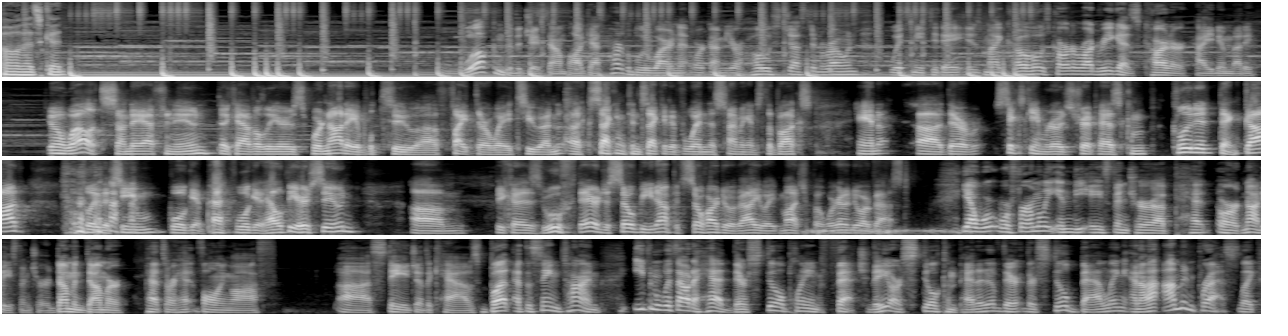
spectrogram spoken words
Oh, that's good. Welcome to the Chase Down Podcast, part of the Blue Wire Network. I'm your host, Justin Rowan. With me today is my co-host, Carter Rodriguez. Carter, how you doing, buddy? Doing well. It's Sunday afternoon. The Cavaliers were not able to uh, fight their way to an, a second consecutive win this time against the Bucks, and uh, their six-game road trip has concluded. Thank God. Hopefully, the team will get back, will get healthier soon. Um, because oof, they're just so beat up. It's so hard to evaluate much, but we're gonna do our best. Yeah, we're, we're firmly in the Ace Ventura pet, or not Ace Ventura, Dumb and Dumber pets are falling off uh, stage of the Cavs. But at the same time, even without a head, they're still playing fetch. They are still competitive. They're they're still battling, and I, I'm impressed. Like.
